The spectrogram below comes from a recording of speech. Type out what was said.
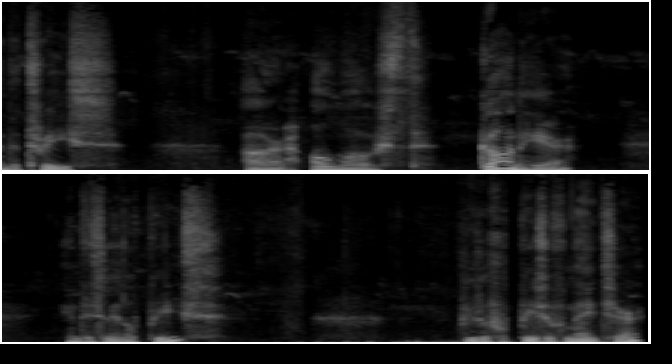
and the trees are almost gone here in this little piece. Beautiful piece of nature.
